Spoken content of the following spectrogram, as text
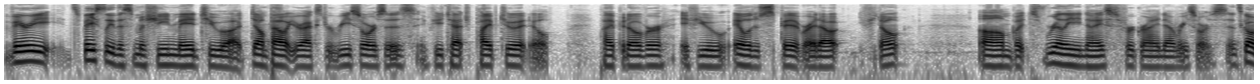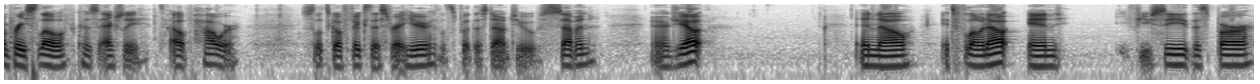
very, it's basically this machine made to uh, dump out your extra resources. If you attach pipe to it, it'll pipe it over. If you, it'll just spit it right out if you don't. Um, but it's really nice for grinding down resources. it's going pretty slow because actually it's out of power. So let's go fix this right here. Let's put this down to 7. Energy out. And now it's flowing out. And if you see this bar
